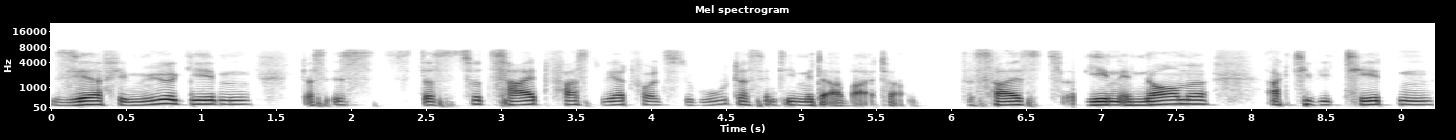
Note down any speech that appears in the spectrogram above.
sehr viel Mühe geben, das ist das zurzeit fast wertvollste Gut, das sind die Mitarbeiter. Das heißt, gehen enorme Aktivitäten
